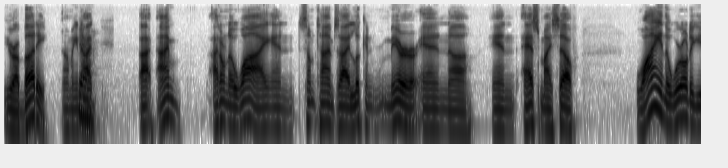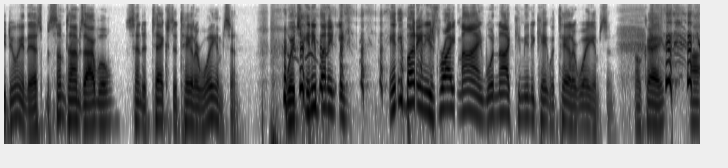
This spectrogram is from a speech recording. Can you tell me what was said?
you're a buddy. I mean, yeah. I, I I'm I don't know why, and sometimes I look in mirror and uh, and ask myself, why in the world are you doing this? But sometimes I will send a text to Taylor Williamson which anybody anybody in his right mind would not communicate with Taylor Williamson. Okay, uh,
